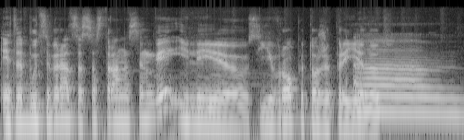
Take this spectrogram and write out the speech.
Это будет собираться со стран СНГ или с Европы тоже приедут? А,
